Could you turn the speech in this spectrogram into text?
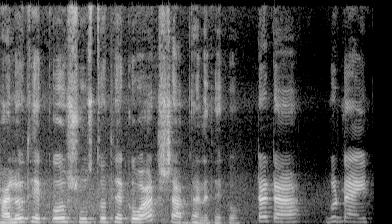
ভালো থেকো, সুস্থ থেকো আর সাবধানে থেকো। টাটা গুড নাইট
